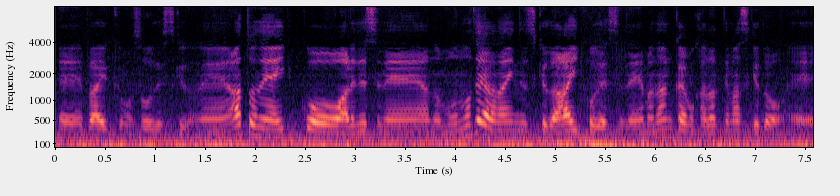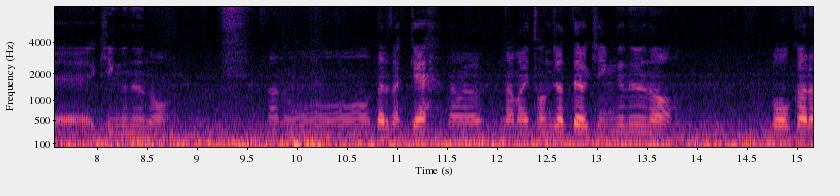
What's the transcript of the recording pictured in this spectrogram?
えー、バイクもそうですけどね。あとね、1個、あれですね、あの、ものではないんですけど、 aiko ですね。まあ、何回も語ってますけど、えー、 King Gnu の、あのー、誰だっけ？名前飛んじゃったよ、 King Gnu の、ボーカル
